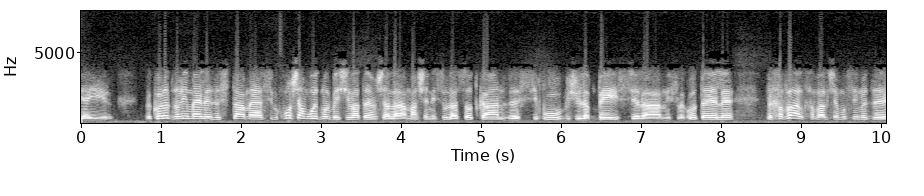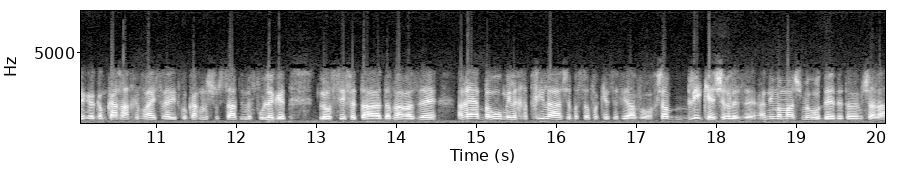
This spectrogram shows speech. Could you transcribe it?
יאיר. וכל הדברים האלה זה סתם היה סיבוב, כמו שאמרו אתמול בישיבת הממשלה, מה שניסו לעשות כאן זה סיבוב בשביל הבייס של המפלגות האלה. וחבל, חבל שהם עושים את זה, גם ככה החברה הישראלית כל כך משוסעת ומפולגת להוסיף את הדבר הזה. הרי היה ברור מלכתחילה שבסוף הכסף יעבור. עכשיו, בלי קשר לזה, אני ממש מעודד את הממשלה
